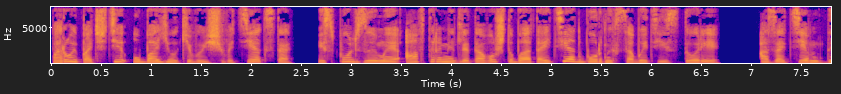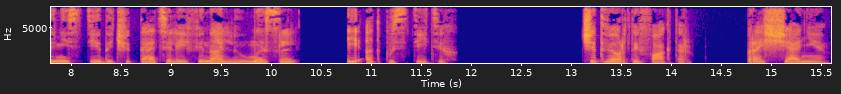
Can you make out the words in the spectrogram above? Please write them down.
порой почти убаюкивающего текста, используемые авторами для того, чтобы отойти от бурных событий истории, а затем донести до читателей финальную мысль и отпустить их. Четвертый фактор — прощание.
